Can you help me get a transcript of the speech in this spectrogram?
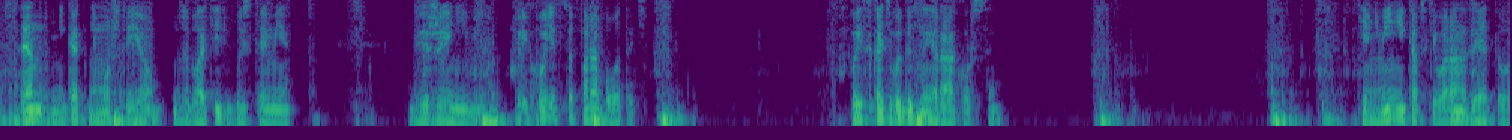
Стэн никак не может ее заглотить быстрыми движениями. Приходится поработать. Поискать выгодные ракурсы. Тем не менее, капские вараны для этого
